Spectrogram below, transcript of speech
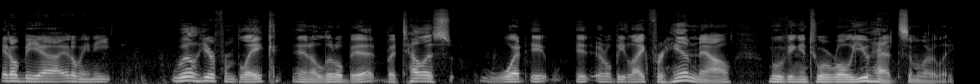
it'll be uh, it'll be neat. We'll hear from Blake in a little bit, but tell us what it, it it'll be like for him now moving into a role you had similarly.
